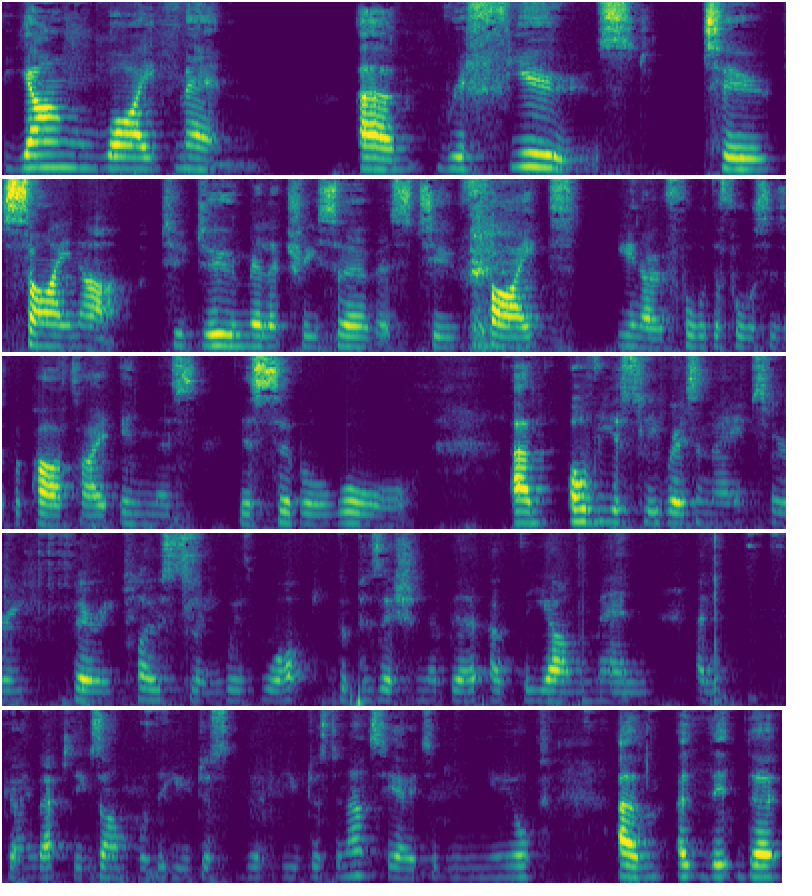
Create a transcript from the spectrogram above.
young white men um, refused to sign up to do military service to fight, you know, for the forces of apartheid in this, this civil war, um, obviously resonates very, very closely with what the position of the, of the young men and going back to the example that you just that you've just enunciated in New York, um, the, the,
